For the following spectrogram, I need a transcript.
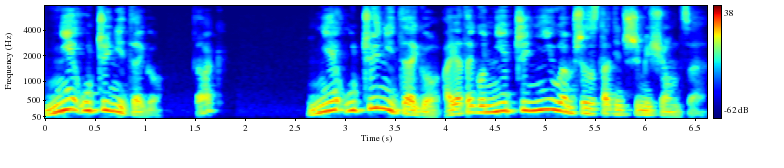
nie uczyni tego tak? Nie uczyni tego, a ja tego nie czyniłem przez ostatnie trzy miesiące.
